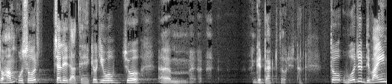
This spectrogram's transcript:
तो हम उस ओर चले जाते हैं क्योंकि वो जो get back to the original तो वो जो डिवाइन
